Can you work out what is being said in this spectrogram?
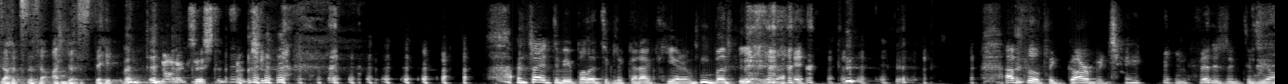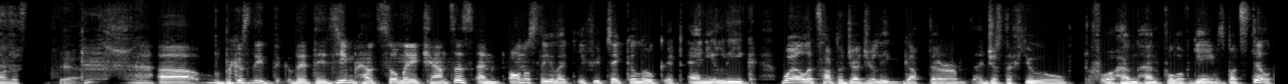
that's an understatement. Non-existent finishing. I'm trying to be politically correct here, but yeah, you absolutely garbage in finishing, to be honest. Yeah. Uh, because the, the, the team had so many chances, and honestly, like if you take a look at any league, well, it's hard to judge a league after just a few a handful of games, but still,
